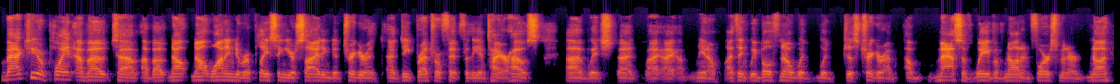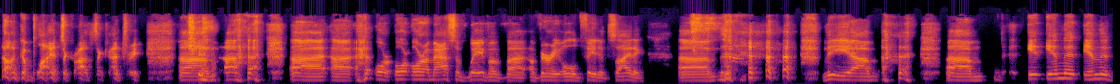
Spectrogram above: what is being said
Back to your point about uh, about not not wanting to replacing your siding to trigger a, a deep retrofit for the entire house uh, which uh, I, I, you know, I think we both know would would just trigger a, a massive wave of non-enforcement or non non-compliance across the country, um, uh, uh, uh, or, or or a massive wave of uh, a very old faded siding. Um, the um, um, in, in, the in the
